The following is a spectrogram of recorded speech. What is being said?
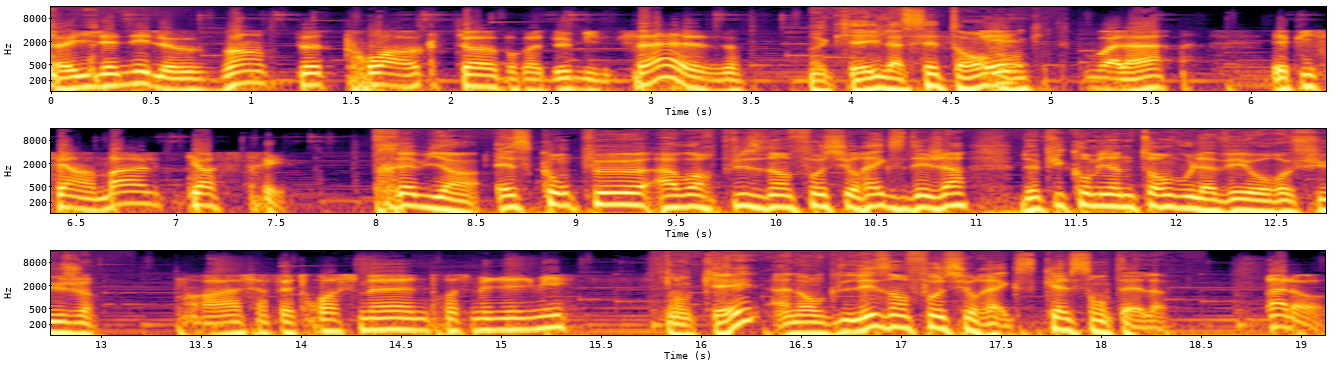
Euh, il est né le 23 octobre 2016. Ok, il a 7 ans. Et donc. voilà. Et puis c'est un mâle castré. Très bien. Est-ce qu'on peut avoir plus d'infos sur Rex déjà? Depuis combien de temps vous l'avez au refuge? Ah, ça fait trois semaines, trois semaines et demie. Ok. Alors les infos sur Rex, quelles sont-elles? Alors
